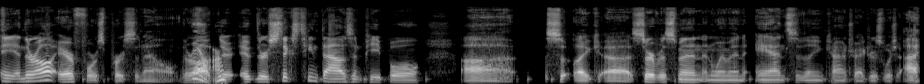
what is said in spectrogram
and they're all Air Force personnel. They're they all they're, there's sixteen thousand people, uh, so, like uh, servicemen and women and civilian contractors. Which I,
